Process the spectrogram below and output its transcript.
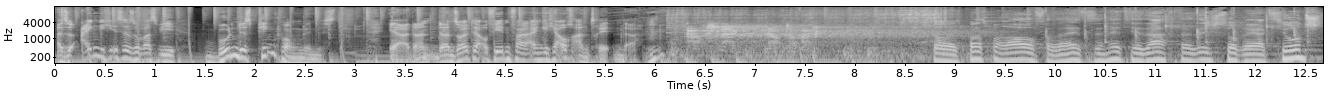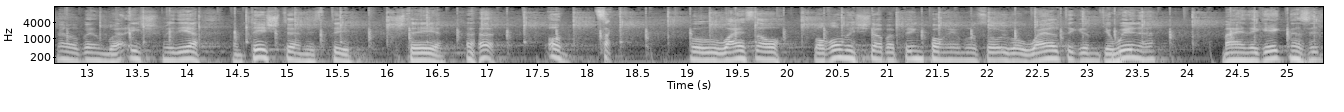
Also eigentlich ist er sowas wie Bundes-Ping-Pong-Minister. Ja, dann, dann sollte er auf jeden Fall eigentlich auch antreten da. Hm? So, jetzt pass mal auf. Da hättest du nicht gedacht, dass ich so reaktionsschnell bin, weil ich mit dir am Tischtennis stehe. Und zack. Du weißt auch, warum ich da bei Ping-Pong immer so überwältigend gewinne. Meine Gegner sind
